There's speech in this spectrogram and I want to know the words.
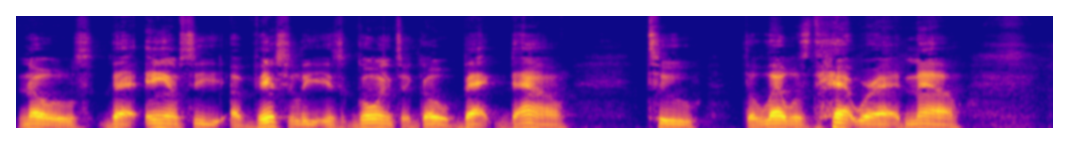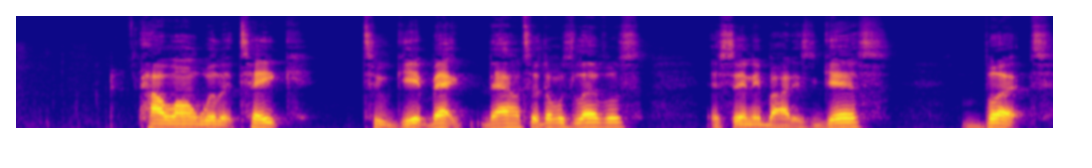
knows that AMC eventually is going to go back down to the levels that we're at now. How long will it take to get back down to those levels? It's anybody's guess. But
